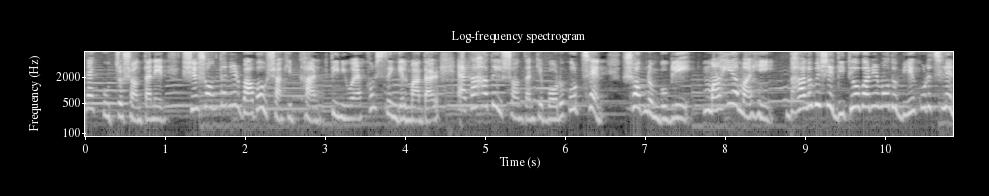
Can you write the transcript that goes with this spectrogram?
দিয়েছেন এক পুত্র সন্তানের। সে সন্তানের বাবাও সাকিব খান। তিনিও এখন সিঙ্গেল মাদার একা হাতেই সন্তানকে বড় করছেন শবনম বুবলি মাহিয়া মাহি, ভালোবেসে দ্বিতীয়বারের মতো বিয়ে করেছিলেন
